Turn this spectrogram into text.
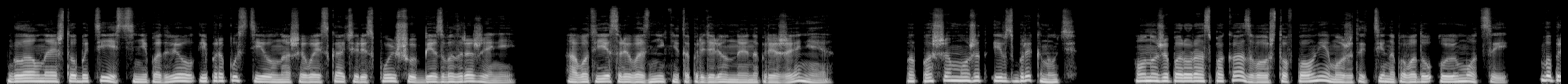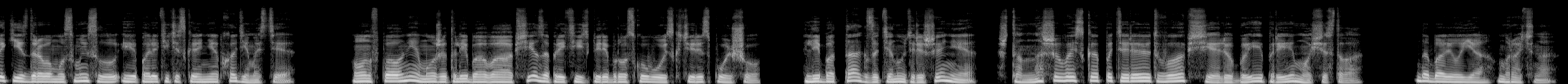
Главное, чтобы тесть не подвел и пропустил наши войска через Польшу без возражений. А вот если возникнет определенное напряжение, папаша может и взбрыкнуть. Он уже пару раз показывал, что вполне может идти на поводу у эмоций, вопреки здравому смыслу и политической необходимости. Он вполне может либо вообще запретить переброску войск через Польшу, либо так затянуть решение, что наши войска потеряют вообще любые преимущества», — добавил я мрачно.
